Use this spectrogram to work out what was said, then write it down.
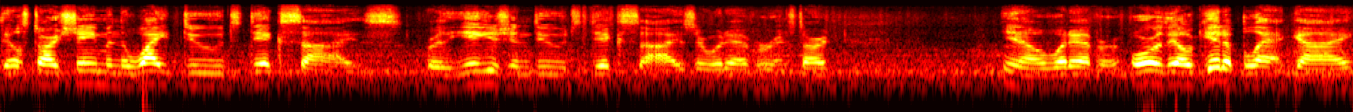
they'll start shaming the white dude's dick size or the Asian dude's dick size or whatever and start, you know, whatever. Or they'll get a black guy,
